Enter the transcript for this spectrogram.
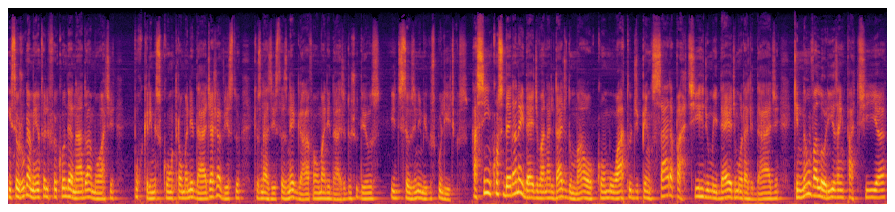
em seu julgamento ele foi condenado à morte por crimes contra a humanidade, haja visto que os nazistas negavam a humanidade dos judeus e de seus inimigos políticos. Assim, considerando a ideia de banalidade do mal como o ato de pensar a partir de uma ideia de moralidade que não valoriza a empatia,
